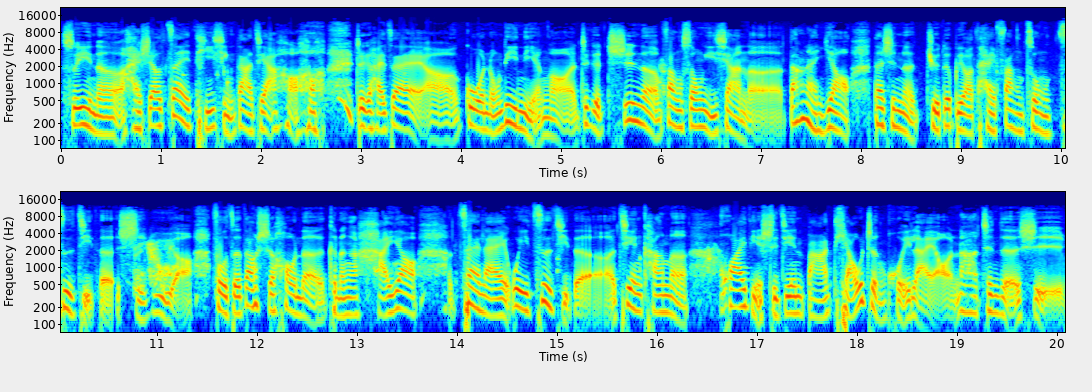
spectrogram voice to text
所以呢，还是要再提醒大家哈，这个还在啊过农历年哦，这个吃呢放松一下呢，当然要，但是呢，绝对不要太放纵自己的食欲啊，否则到时候呢，可能还要再来为自己的健康呢花一点时间把它调整回来哦，那真的是。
